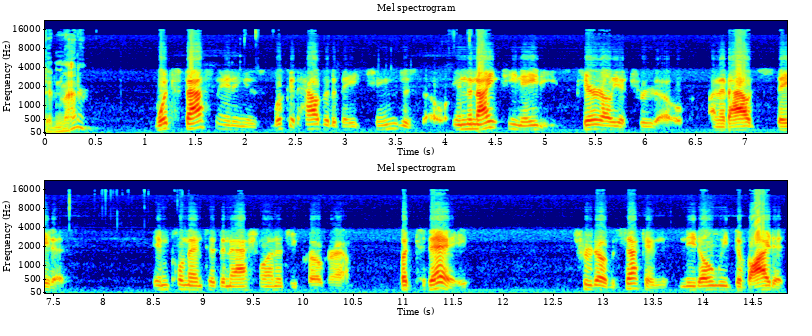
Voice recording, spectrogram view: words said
didn't matter. What's fascinating is look at how the debate changes, though. In the 1980s, Pierre Elliott Trudeau, an avowed statist, implemented the National Energy Program. But today, Trudeau II need only divide it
